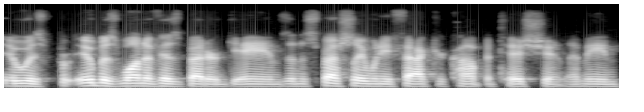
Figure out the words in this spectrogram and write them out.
it was it was one of his better games, and especially when you factor competition. I mean,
